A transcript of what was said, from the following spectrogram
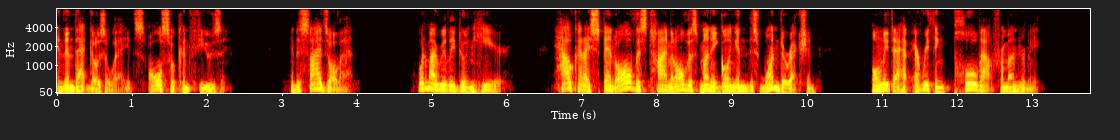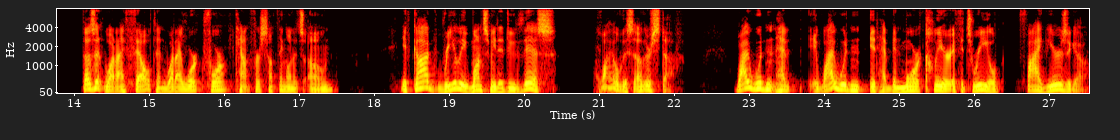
and then that goes away. It's all so confusing. And besides all that, what am I really doing here? How could I spend all this time and all this money going in this one direction only to have everything pulled out from under me? Doesn't what I felt and what I worked for count for something on its own? If God really wants me to do this, why all this other stuff? Why wouldn't have why wouldn't it have been more clear if it's real 5 years ago?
